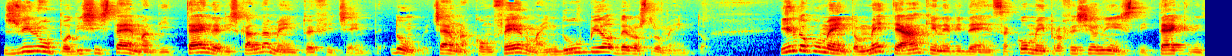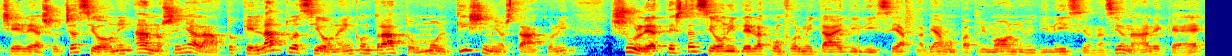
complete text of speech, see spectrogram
sviluppo di sistema di teleriscaldamento efficiente. Dunque c'è una conferma indubbio dello strumento. Il documento mette anche in evidenza come i professionisti, tecnici e le associazioni hanno segnalato che l'attuazione ha incontrato moltissimi ostacoli sulle attestazioni della conformità edilizia. Abbiamo un patrimonio edilizio nazionale che è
